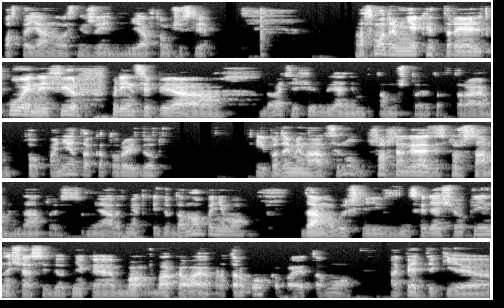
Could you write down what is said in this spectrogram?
постоянного снижения, я в том числе. Рассмотрим некоторые альткоины. Эфир, в принципе, а, давайте эфир глянем, потому что это вторая топ-монета, которая идет и по доминации. Ну, собственно говоря, здесь то же самое, да, то есть у меня разметка идет давно по нему. Да, мы вышли из нисходящего клина, сейчас идет некая баковая проторговка, поэтому Опять-таки, э,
